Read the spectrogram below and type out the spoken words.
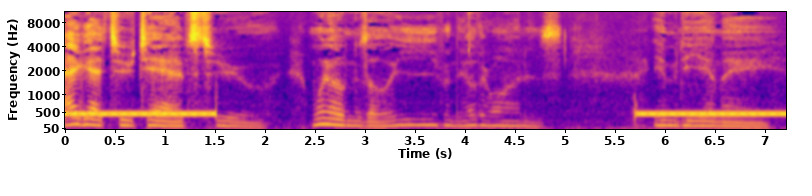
I got two tabs too. One of them's a leave and the other one is MDMA.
